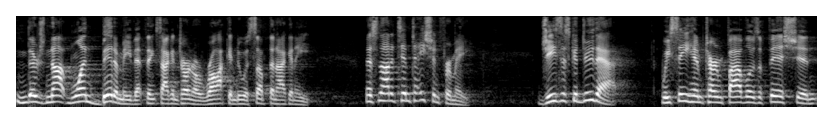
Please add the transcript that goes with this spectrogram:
there's not one bit of me that thinks I can turn a rock into a something I can eat. That's not a temptation for me. Jesus could do that. We see him turn five loaves of fish and,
